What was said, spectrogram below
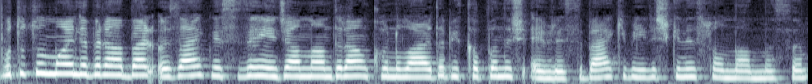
Bu tutulmayla beraber özellikle sizi heyecanlandıran konularda bir kapanış evresi, belki bir ilişkinin sonlanması,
